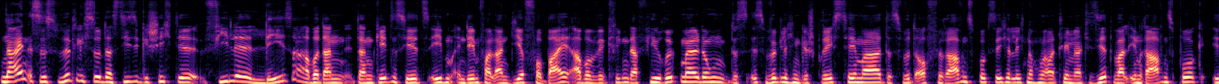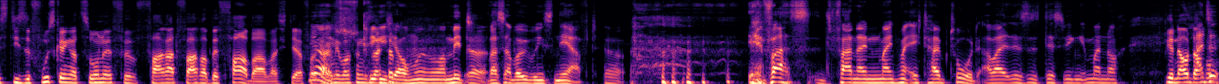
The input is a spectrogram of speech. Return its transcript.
nein, es ist wirklich so, dass diese Geschichte viele Leser, aber dann, dann geht es jetzt eben in dem Fall an dir vorbei, aber wir kriegen da viel Rückmeldung. Das ist wirklich ein Gesprächsthema. Das wird auch für Ravensburg sicherlich nochmal thematisiert, weil in Ravensburg ist diese Fußgängerzone für Fahrradfahrer befahrbar, was ich dir ja, vergangene Woche das schon kriege gesagt ich habe. auch immer mit, Ja. was aber übrigens nervt. Ja. Ja, was? Die fahren einen manchmal echt halb tot, aber es ist deswegen immer noch. Genau darum. Also,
